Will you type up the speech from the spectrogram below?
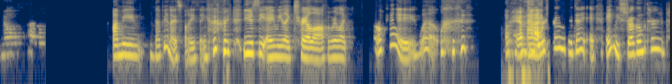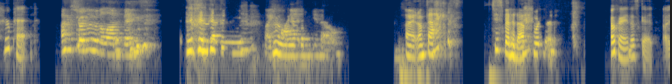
No. I mean, that'd be a nice funny thing. you just see Amy like trail off, and we're like, okay, well, Okay, I'm uh, back. we're struggling with identity. A- Amy's struggling with her her pet. I'm struggling with a lot of things. like, Oh, quiet, you know. All right, I'm back. she spit it up. We're good. okay, that's good. Uh,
